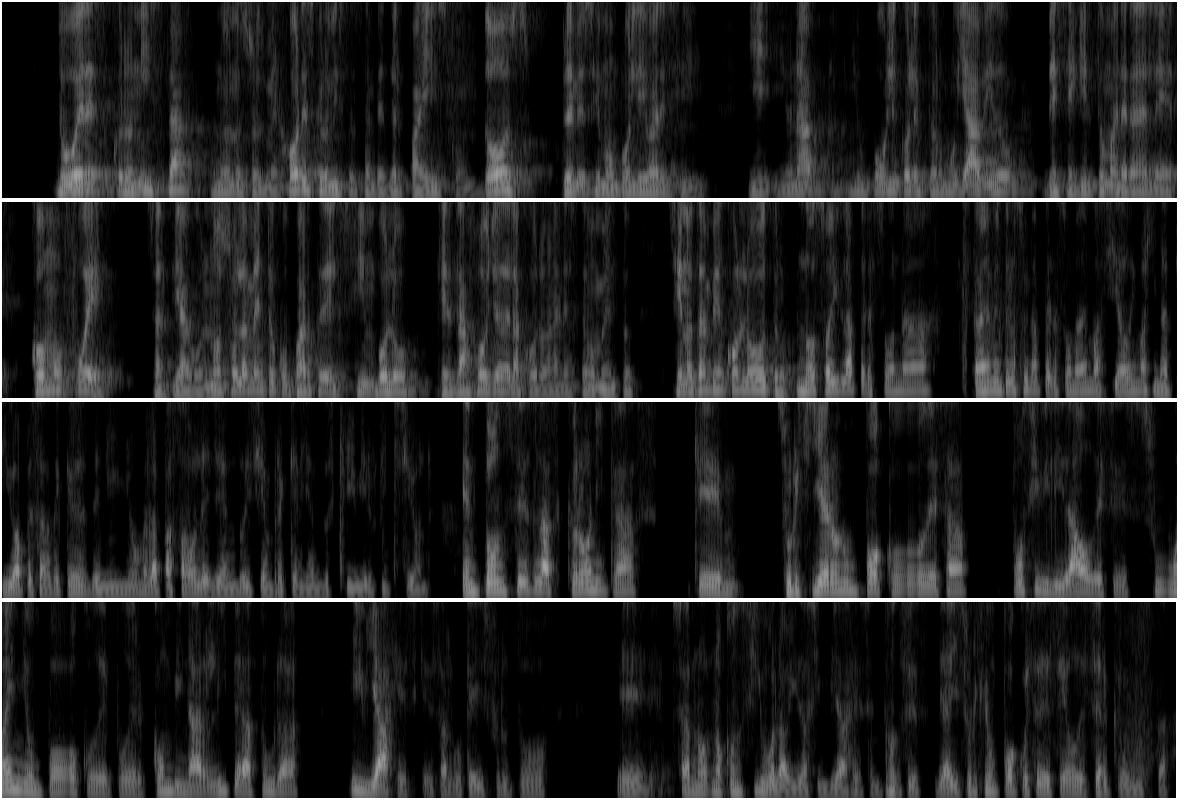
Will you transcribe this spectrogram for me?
Tú eres cronista, uno de nuestros mejores cronistas también del país, con dos premios Simón Bolívares y, y, una, y un público lector muy ávido de seguir tu manera de leer. ¿Cómo fue, Santiago, no solamente ocuparte del símbolo que es la joya de la corona en este momento, sino también con lo otro? No soy la persona extrañamente no soy una persona demasiado imaginativa, a pesar de que desde niño me la he pasado leyendo y siempre queriendo escribir ficción. Entonces las crónicas que surgieron un poco de esa posibilidad o de ese sueño un poco de poder combinar literatura y viajes, que es algo que disfruto, eh, o sea, no, no concibo la vida sin viajes, entonces de ahí surgió un poco ese deseo de ser cronista.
